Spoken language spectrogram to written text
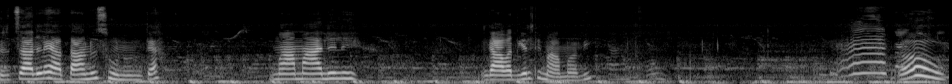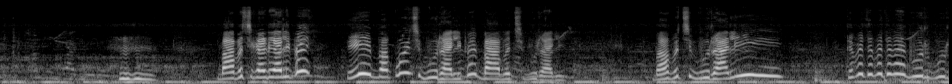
तर चाललंय आता आणू सोनून त्या. मामा आलेले. गावात गेलते मामा बी. हो. बाबाची गाडी आली पाय. ए बा कोणाची भूर आली पाय? बाबाची भूर आली. बाबाची भूर आली. ते पाय ते पाय ते पाय भूर भूर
